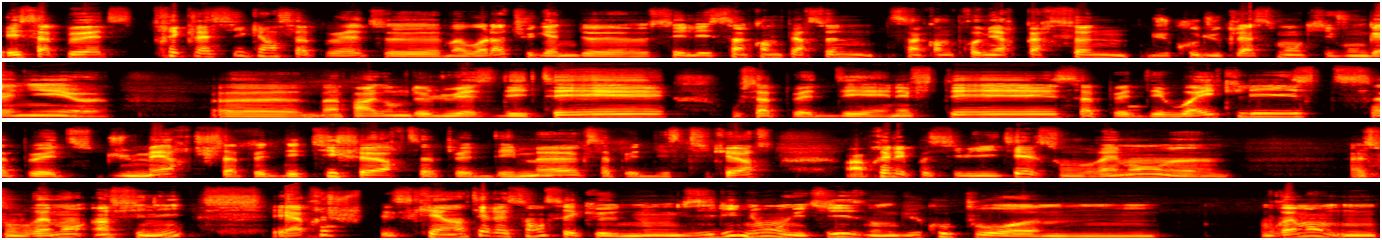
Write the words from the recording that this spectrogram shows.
Et ça peut être très classique, hein, ça peut être, euh, bah voilà, tu gagnes de, c'est les 50 personnes, 50 premières personnes du coup du classement qui vont gagner, euh, euh, bah, par exemple de l'USDT, ou ça peut être des NFT, ça peut être des whitelists, ça peut être du merch, ça peut être des t-shirts, ça peut être des mugs, ça peut être des stickers. Après, les possibilités, elles sont vraiment euh, elles sont vraiment infinies. Et après, ce qui est intéressant, c'est que nous, Zilly, nous, on utilise donc du coup pour euh, vraiment,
